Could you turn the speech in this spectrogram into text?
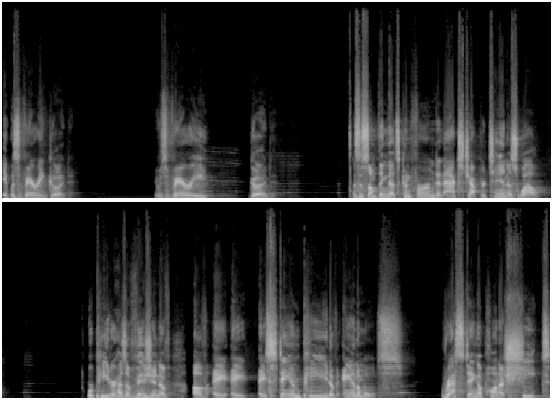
it was very good. It was very good. This is something that's confirmed in Acts chapter 10 as well, where Peter has a vision of, of a, a, a stampede of animals resting upon a sheet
